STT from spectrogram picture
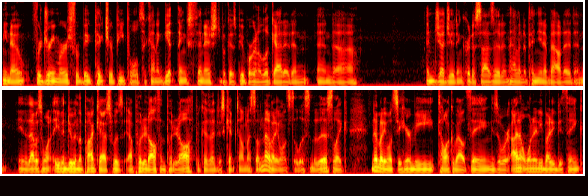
you know, for dreamers, for big picture people to kind of get things finished because people are going to look at it and and uh, and judge it and criticize it and have an opinion about it. And you know, that was one. Even doing the podcast was I put it off and put it off because I just kept telling myself nobody wants to listen to this. Like nobody wants to hear me talk about things, or I don't want anybody to think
